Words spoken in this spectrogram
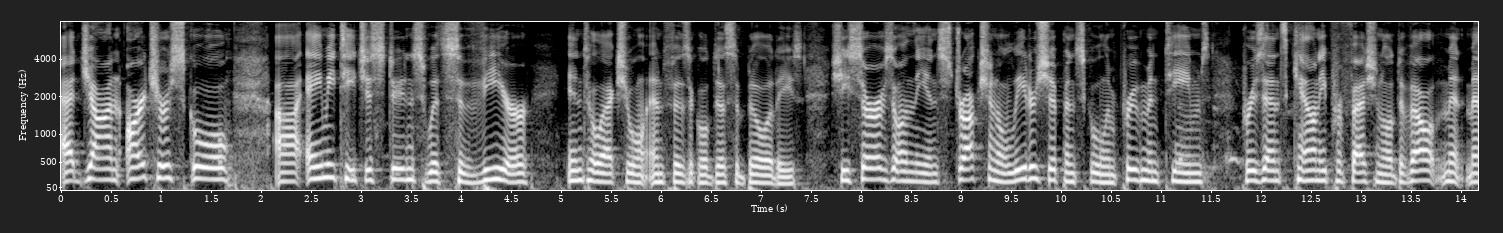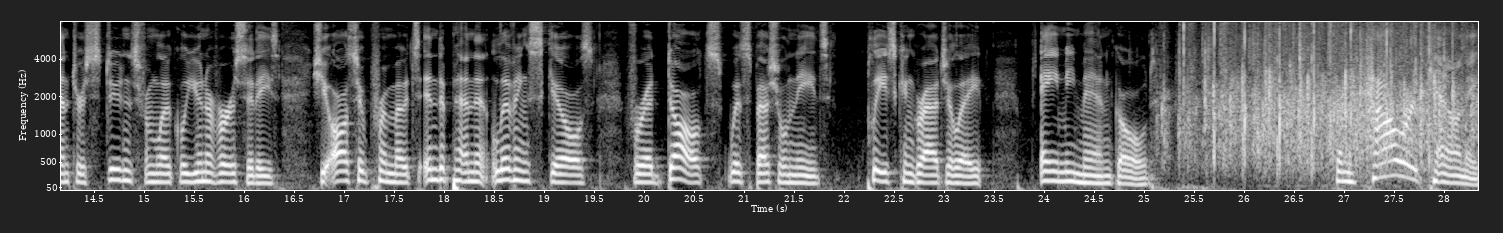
at John Archer School. Uh, Amy teaches students with severe intellectual and physical disabilities. She serves on the instructional leadership and school improvement teams, presents county professional development, mentors students from local universities. She also promotes independent living skills for adults with special needs please congratulate Amy Mangold. From Howard County,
